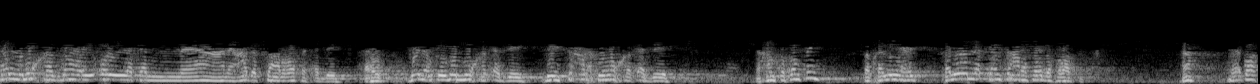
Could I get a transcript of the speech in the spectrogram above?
خلي مخك بقى يقول لك إن يعني عدد شعر راسك قد إيه؟ أهو بينك وبين مخك قد إيه؟ بين شعرك ومخك قد إيه؟ 5 سم؟ طب خليه يعد خليه يقول لك كم شعره سايبه في راسك؟ ها؟ ما يقدرش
